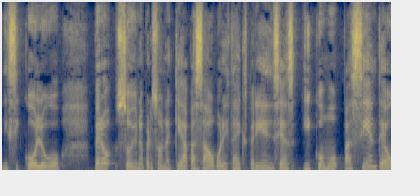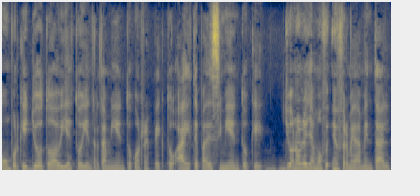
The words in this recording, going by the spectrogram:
ni psicólogo, pero soy una persona que ha pasado por estas experiencias y como paciente aún, porque yo todavía estoy en tratamiento con respecto a este padecimiento, que yo no lo llamo enfermedad mental,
